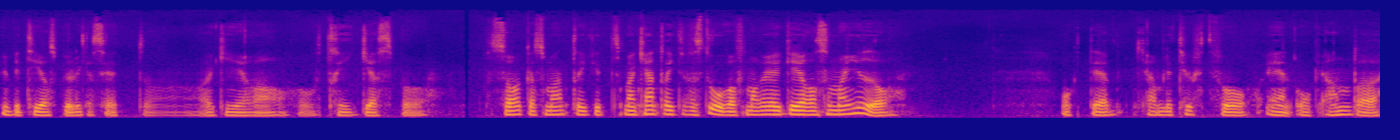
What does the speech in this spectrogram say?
Vi beter oss på olika sätt och agerar och triggas på saker som man inte riktigt, man kan inte riktigt förstå varför man reagerar som man gör. Och det kan bli tufft för en och andra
